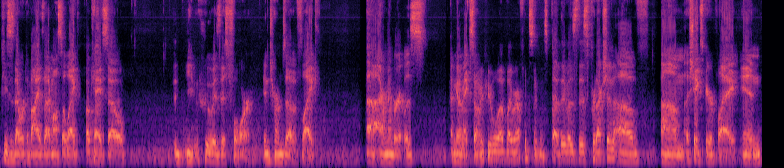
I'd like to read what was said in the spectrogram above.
pieces that were devised that i'm also like okay so who is this for in terms of like uh, i remember it was i'm going to make so many people up by referencing this but it was this production of um, a shakespeare play in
